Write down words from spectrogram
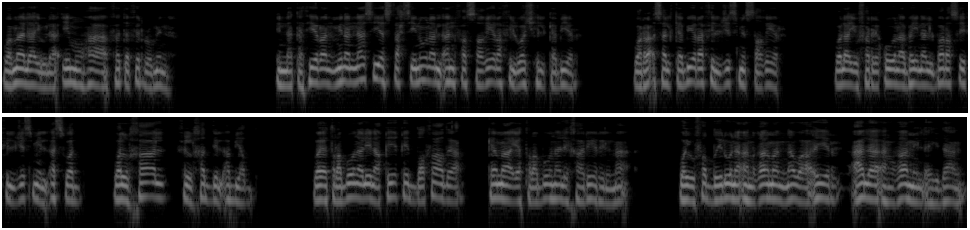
وما لا يلائمها فتفر منه. إن كثيرا من الناس يستحسنون الأنف الصغير في الوجه الكبير والرأس الكبير في الجسم الصغير ولا يفرقون بين البرص في الجسم الأسود والخال في الخد الأبيض ويطربون لنقيق الضفادع كما يطربون لخرير الماء ويفضلون أنغام النواعير على أنغام الأيدان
